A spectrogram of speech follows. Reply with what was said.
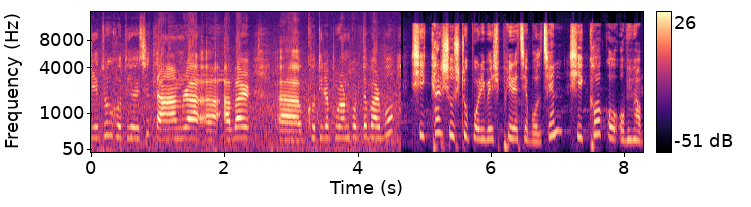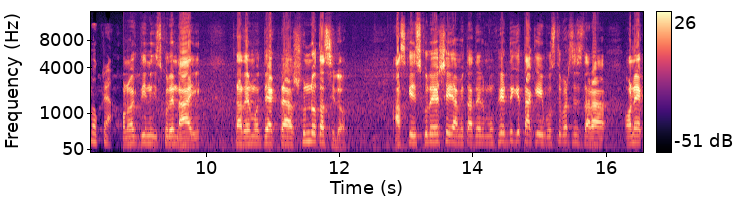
যেটুকু ক্ষতি হয়েছে তা আমরা আবার ক্ষতিটা পূরণ করতে পারব। শিক্ষার সুষ্ঠু পরিবেশ ফিরেছে বলছেন শিক্ষক ও অভিভাবকরা। অনেকদিন স্কুলে নাই তাদের মধ্যে একটা শূন্যতা ছিল। আজকে স্কুলে এসে আমি তাদের মুখের দিকে তাকিয়ে বুঝতে পারছি তারা অনেক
